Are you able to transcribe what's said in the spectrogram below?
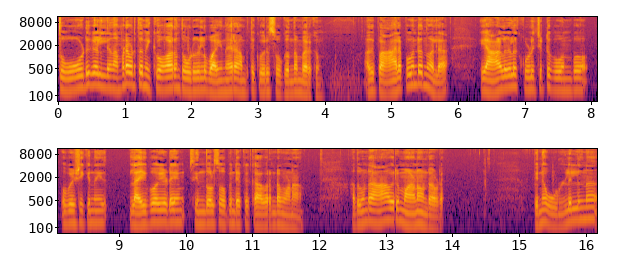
തോടുകളിൽ നമ്മുടെ അവിടുത്തെ മിക്കവാറും തോടുകളിൽ വൈകുന്നേരം ആകുമ്പോഴത്തേക്കും ഒരു സുഗന്ധം പരക്കും അത് പാലപ്പൂവിന്റെ ഒന്നുമല്ല ഈ ആളുകൾ കുളിച്ചിട്ട് പോകുമ്പോൾ ഉപേക്ഷിക്കുന്ന ഈ ലൈബോയുടെയും സിന്തോൾ സോപ്പിന്റെയൊക്കെ കവറിന്റെ മണമാണ്. അതുകൊണ്ട് ആ ഒരു മണമുണ്ട് അവിടെ. പിന്നെ ഉള്ളിൽ നിന്ന്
